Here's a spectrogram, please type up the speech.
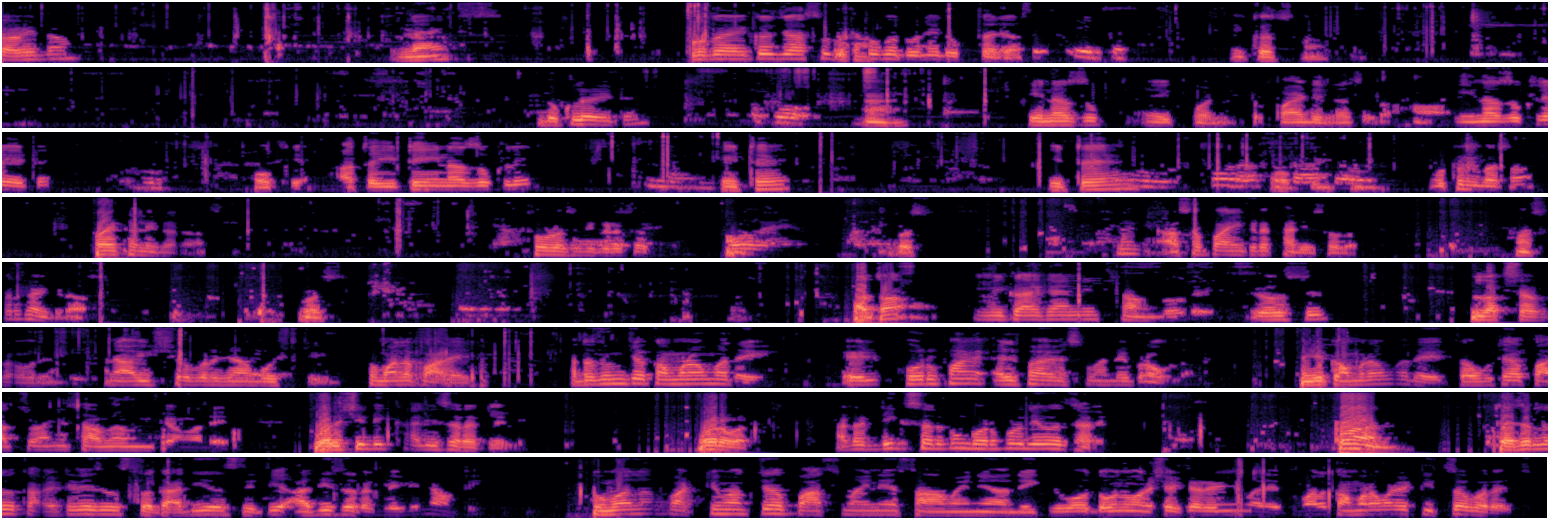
कविता relax तुझं एकच जास्त दुखतो का दोन्ही दुखतं जास्त एकच. ना दुखलं इथे हो। इना एक मिनिट पाय दिला तुला हा इना झुकले इथे ओके आता इथे इना झुकले नाही. इथे इथे ओके। उठून बसा पाय खाली करा। थोडस तिकडे सर बस। नाही, असं पाय इकडे खाली सोडत हा सर काय इकडे असं? बस. आता मी काय काय नीट सांगतो ते व्यवस्थित लक्षात राहू दे. आणि आयुष्यभर ज्या गोष्टी तुम्हाला पाळायच्या आता तुमच्या कमरामध्ये L four five L five एसमध्ये प्रॉब्लेम म्हणजे कमरामध्ये चौथ्या पाचव्या आणि सहाव्या मिनिटामध्ये वरची डिक खाली सरकलेली बरोबर? आता डिक सरकून भरपूर दिवस झाले. पण त्याच्यातलं कार्टिलेज असतं गादी असते ती आधी सरकलेली नव्हती. तुम्हाला पाठीमागच्या पाच महिने सहा महिने आले किंवा दोन वर्षाच्या रेंजमध्ये तुम्हाला कमरामध्ये टिच्च भरायचं.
